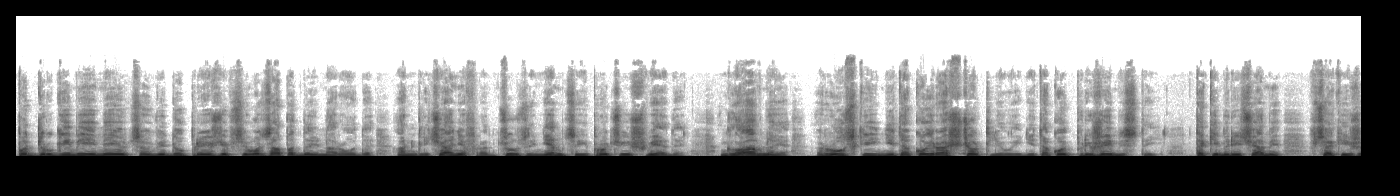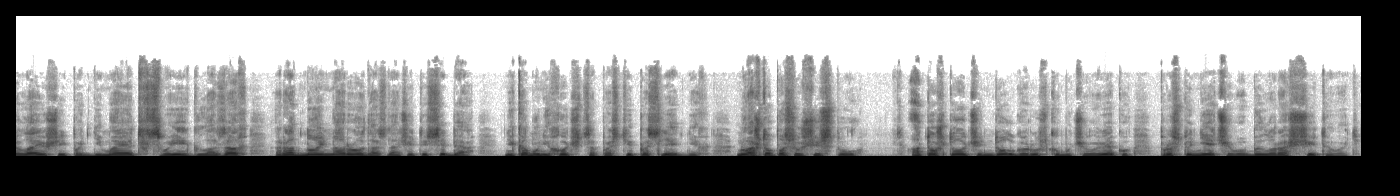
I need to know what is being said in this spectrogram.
Под другими имеются в виду прежде всего западные народы – англичане, французы, немцы и прочие шведы. Главное, русский не такой расчетливый, не такой прижимистый – Такими речами всякий желающий поднимает в своих глазах родной народ, а значит и себя. Никому не хочется пасти последних. Ну а что по существу? А то, что очень долго русскому человеку просто нечего было рассчитывать.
